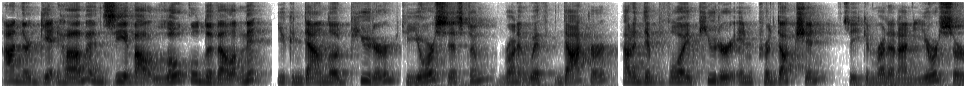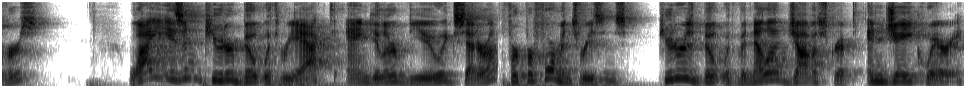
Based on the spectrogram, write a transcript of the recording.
On their GitHub and see about local development. You can download Puter to your system, run it with Docker, how to deploy Puter in production so you can run it on your servers. Why isn't Puter built with React, Angular, Vue, etc.? For performance reasons. Puter is built with vanilla JavaScript and jQuery.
